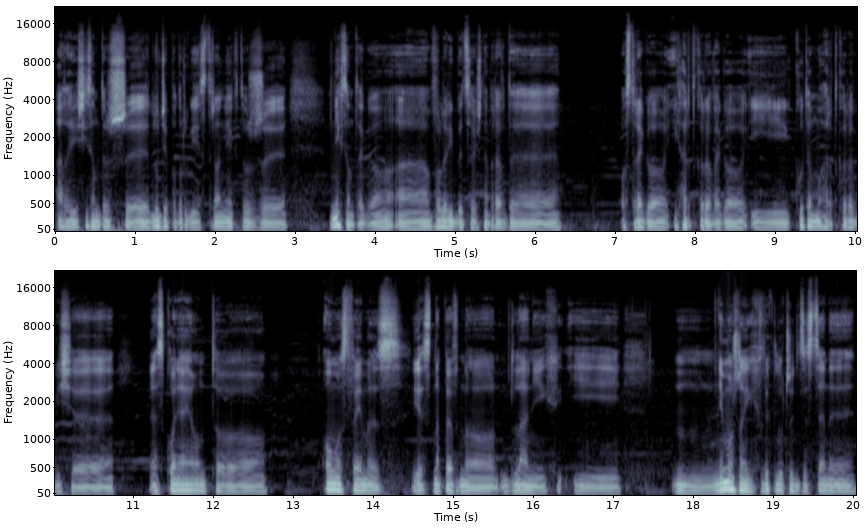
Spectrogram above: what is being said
Ale jeśli są też y, ludzie po drugiej stronie, którzy nie chcą tego, a woleliby coś naprawdę ostrego i hardkorowego i ku temu hardkorowi się e, skłaniają, to Almost Famous jest na pewno dla nich i Mm, nie można ich wykluczyć ze sceny,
